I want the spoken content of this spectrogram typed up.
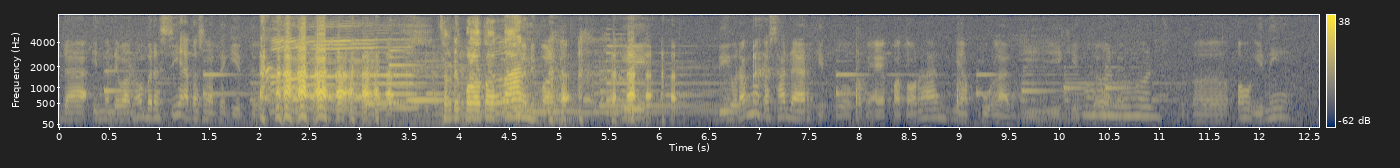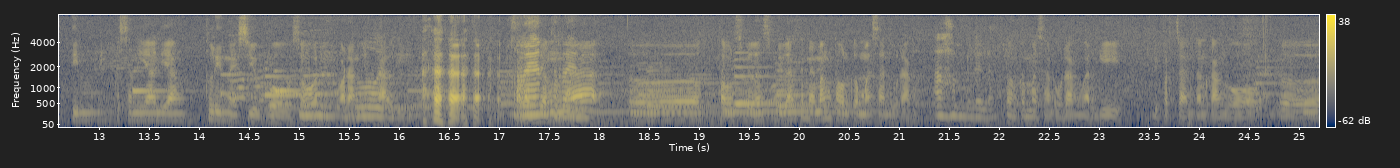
da Intan Dewangga bersih atau nanti gitu Sok dipolototan. Di, di, orang mah sadar gitu tapi aya kotoran nyapu lagi gitu. Mohon, mohon. Eh, oh ini tim kesenian yang clean as you go seorang Hmm, orang. Itali. Keren, Salajengna, eh, tahun 99 itu memang tahun kemasan orang. Alhamdulillah. tahun kemasan orang lagi dipercantan kanggo eh,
